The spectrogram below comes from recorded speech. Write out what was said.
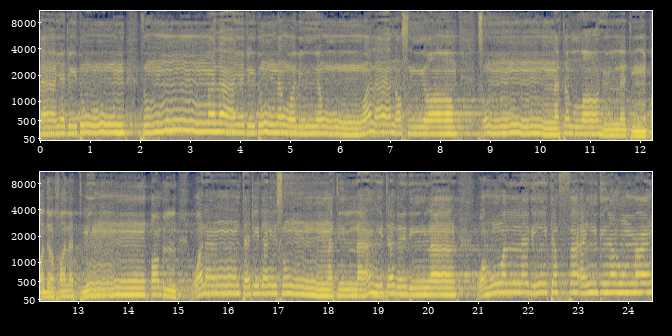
لا يجدون ثم لا يجدون وليا ولا نصيرا. سنة الله التي قد خلت من قبل ولن تجد لسنة الله تبديلاً وهو الذي كف أيديهم عنكم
